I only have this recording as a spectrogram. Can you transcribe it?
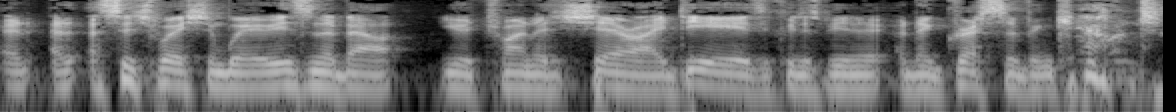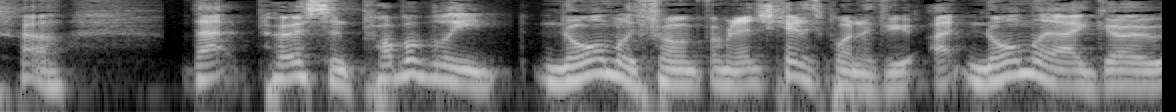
a, a situation where it isn't about you're trying to share ideas. It could just be an aggressive encounter that person probably normally from, from an educator's point of view, I, normally I go,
